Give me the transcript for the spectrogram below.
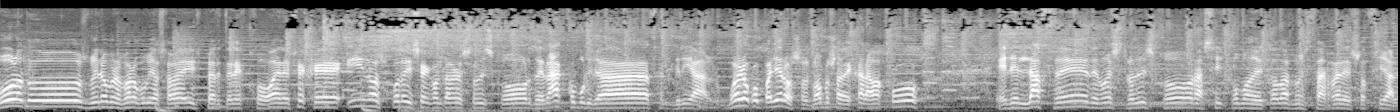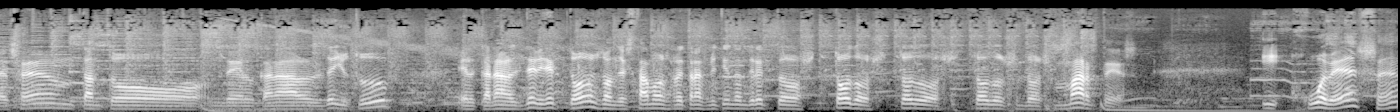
Hola a todos, mi nombre es Manu, como ya sabéis, pertenezco a LFG y nos podéis encontrar en nuestro Discord de la comunidad Grial. Bueno compañeros, os vamos a dejar abajo el enlace de nuestro Discord, así como de todas nuestras redes sociales, ¿eh? tanto del canal de YouTube, el canal de directos, donde estamos retransmitiendo en directos todos, todos, todos los martes y jueves. ¿eh?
